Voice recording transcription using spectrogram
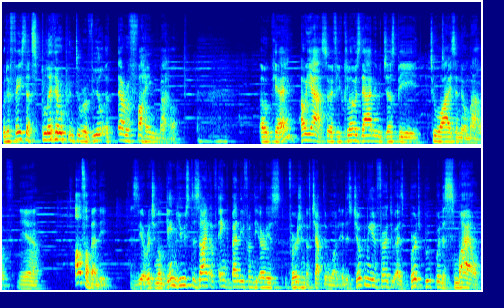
with a face that split open to reveal a terrifying mouth. Okay. Oh yeah, so if you close that, it would just be two eyes and no mouth. Yeah. Alpha Bendy is the original game used design of Ink Bendy from the earliest version of Chapter 1. It is jokingly referred to as bird poop with a smile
